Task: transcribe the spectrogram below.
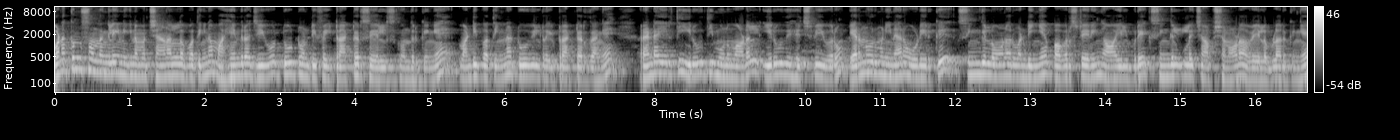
வணக்கம் சொந்தங்களே இன்றைக்கி நம்ம சேனலில் பார்த்தீங்கன்னா Mahindra Jivo two twenty five tractor சேல்ஸ்க்கு வந்திருக்குங்க. வண்டி பார்த்தீங்கன்னா டூ வீல் ட்ரைவ் டிராக்டர் தாங்க. ரெண்டாயிரத்தி இருபத்தி மூணு மாடல் இருபது ஹெச்பி வரும். இரநூறு மணி நேரம் ஓடி இருக்கு. சிங்கிள் ஓனர் வண்டிங்க power steering oil brake single clutch ஆப்ஷனோட அவைலபிளாக இருக்குங்க.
